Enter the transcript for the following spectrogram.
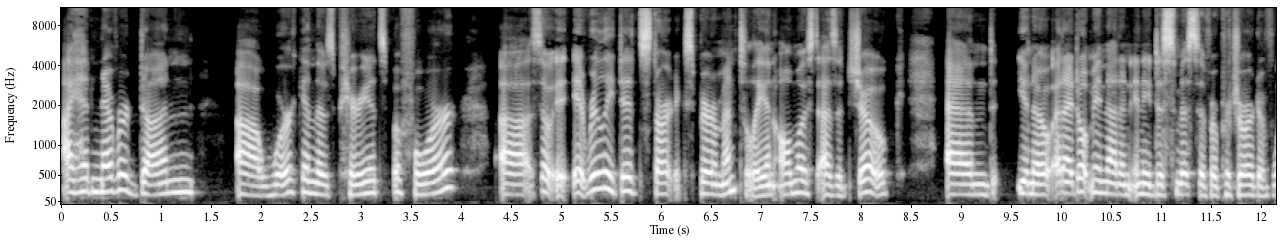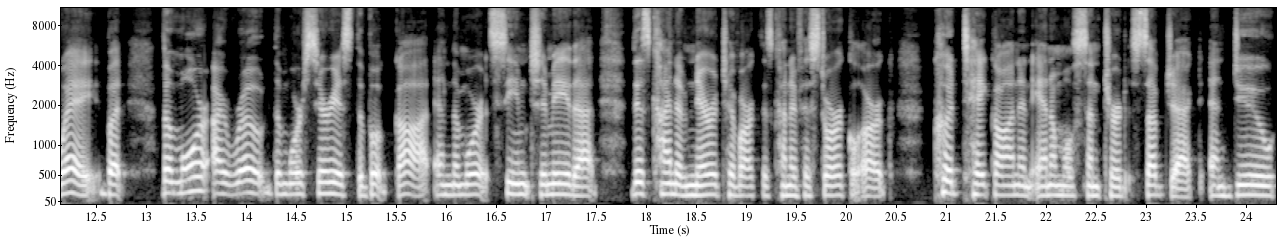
I had never done uh, work in those periods before. Uh, so it, it really did start experimentally and almost as a joke. And, you know, and I don't mean that in any dismissive or pejorative way, but the more I wrote, the more serious the book got. And the more it seemed to me that this kind of narrative arc, this kind of historical arc, could take on an animal centered subject and do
